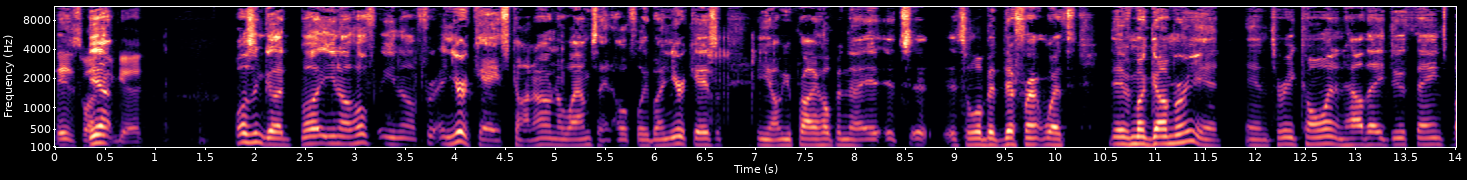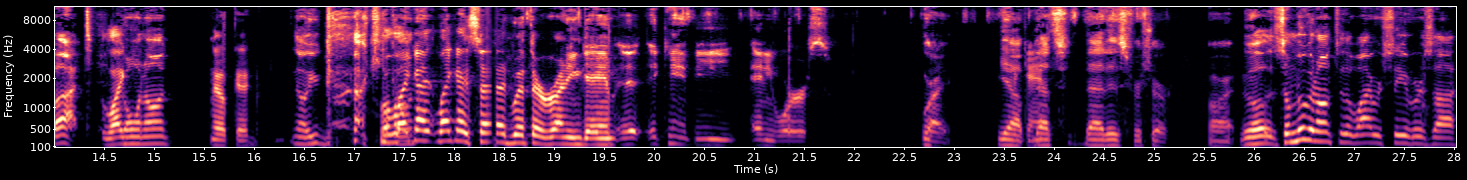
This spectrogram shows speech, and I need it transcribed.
it just wasn't good. Wasn't good. Well, you know, hopefully, you know, for in your case, Connor, I don't know why I'm saying hopefully, but in your case, you know, you're probably hoping that it, it's it, it's a little bit different with Dave Montgomery and and Tarik Cohen and how they do things. But Like going on, okay. No, you Well, like. I like I said with their running game, it, it can't be any worse. right. Yeah, that's that is for sure. All right. Well, so moving on to the wide receivers. Uh,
